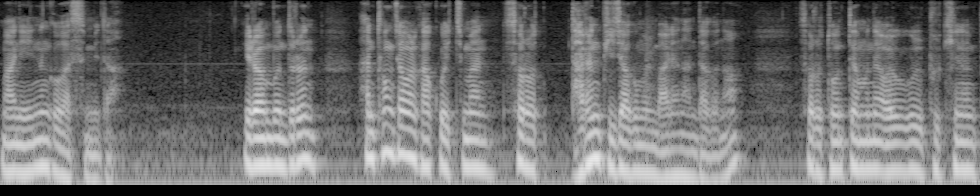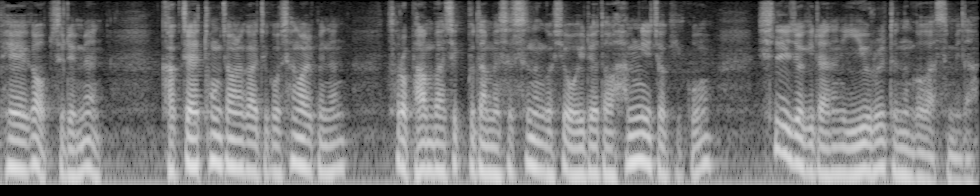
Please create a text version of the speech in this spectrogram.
많이 있는 것 같습니다. 이러한 분들은 한 통장을 갖고 있지만 서로 다른 비자금을 마련한다거나 서로 돈 때문에 얼굴 붉히는 폐해가 없으려면 각자의 통장을 가지고 생활비는 서로 반반씩 부담해서 쓰는 것이 오히려 더 합리적이고 실리적이라는 이유를 드는 것 같습니다.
